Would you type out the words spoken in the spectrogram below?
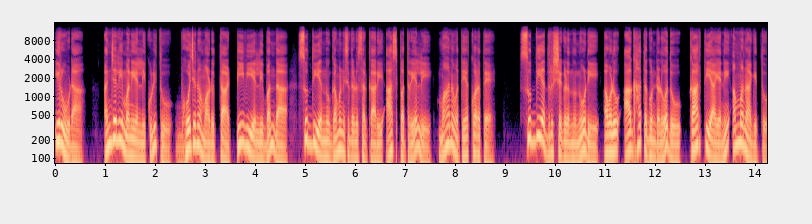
ಇರುವುಡ ಅಂಜಲಿ ಮನೆಯಲ್ಲಿ ಕುಳಿತು ಭೋಜನ ಮಾಡುತ್ತಾ ಟಿವಿಯಲ್ಲಿ ಬಂದ ಸುದ್ದಿಯನ್ನು ಗಮನಿಸಿದಳು ಸರ್ಕಾರಿ ಆಸ್ಪತ್ರೆಯಲ್ಲಿ ಮಾನವತೆಯ ಕೊರತೆ. ಸುದ್ದಿಯ ದೃಶ್ಯಗಳನ್ನು ನೋಡಿ ಅವಳು ಆಘಾತಗೊಂಡಳು. ಅದು ಕಾರ್ತಿಯಾಯನಿ ಅಮ್ಮನಾಗಿತ್ತು.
